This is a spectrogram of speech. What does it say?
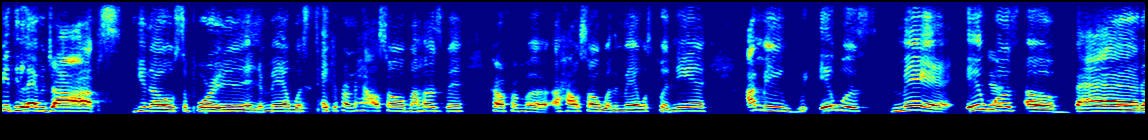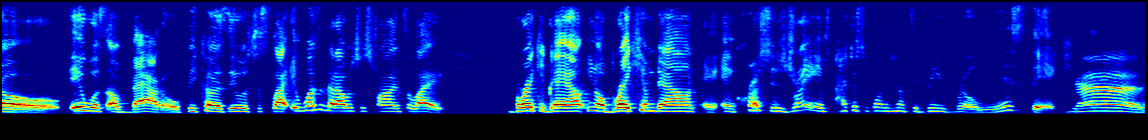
50, 11 jobs, you know, supporting, and the man was taken from the household. My husband come from a, a household when the man was putting in. I mean, it was, man, it yeah. was a battle. It was a battle because it was just like, it wasn't that I was just trying to like break it down, you know, break him down and, and, crush his dreams. I just wanted him to be realistic. Yes.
